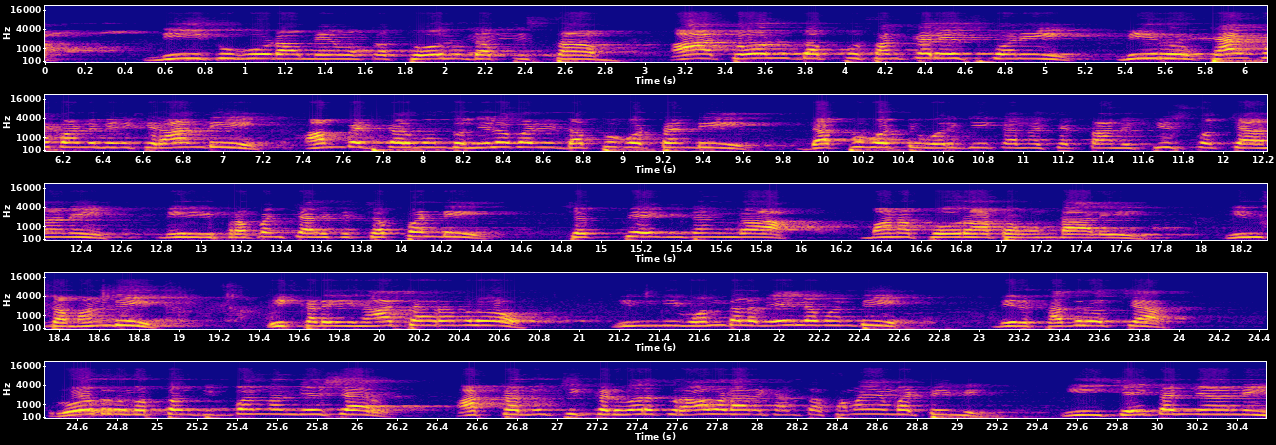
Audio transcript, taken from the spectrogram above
నీకు కూడా మేము ఒక తోలు డప్పు ఇస్తాం ఆ టోలు డప్పు సంకరేసుకొని మీరు ట్యాంకు బండి మీదకి రాండి అంబేద్కర్ ముందు నిలబడి డప్పు కొట్టండి డప్పు కొట్టి వర్గీకరణ చట్టాన్ని తీసుకొచ్చానని మీరు ఈ ప్రపంచానికి చెప్పండి. చెప్పే విధంగా మన పోరాటం ఉండాలి. ఇంతమంది ఇక్కడ ఈ నాచారంలో ఇన్ని వందల వేల మంది మీరు కదలొచ్చారు. రోడ్డును మొత్తం దిగ్బంధం చేశారు. అక్కడి నుంచి ఇక్కడి వరకు రావడానికి అంత సమయం పట్టింది. ఈ చైతన్యాన్ని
